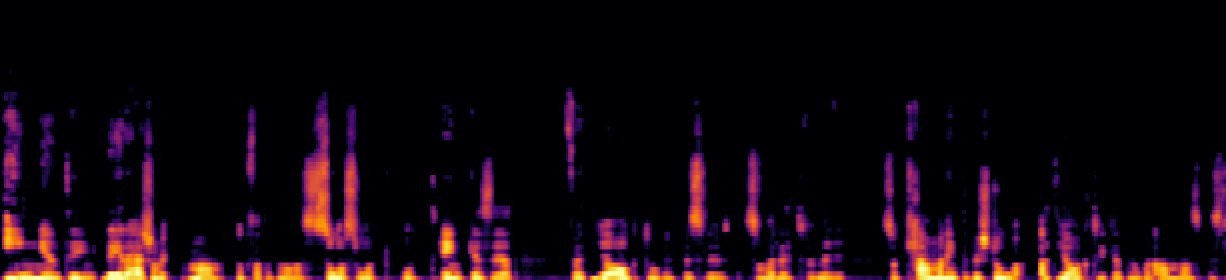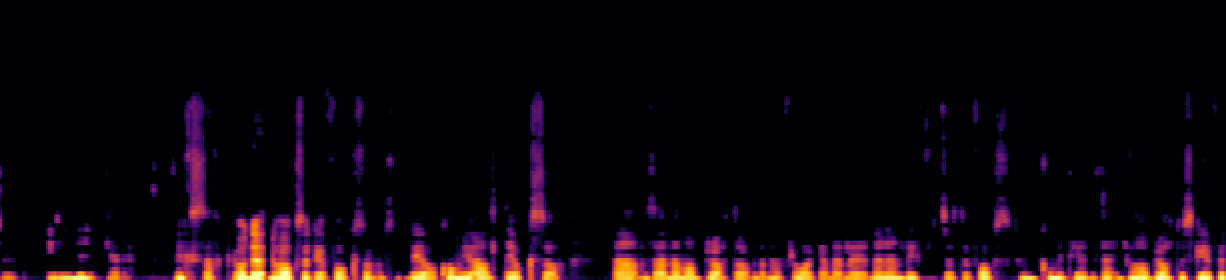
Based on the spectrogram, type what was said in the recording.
ingenting. Det är det här som man uppfattat många har så svårt att tänka sig att för att jag tog ett beslut som var rätt för mig så kan man inte förstå att jag tycker att någon annans beslut är lika rätt. Exakt, och det, det var också det folk som, det kommer ju alltid också, um, så här, när man pratar om den här frågan eller när den lyfts, att det folk som kommenterade så här, ja bra att du skrev för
